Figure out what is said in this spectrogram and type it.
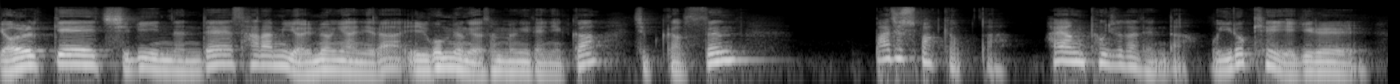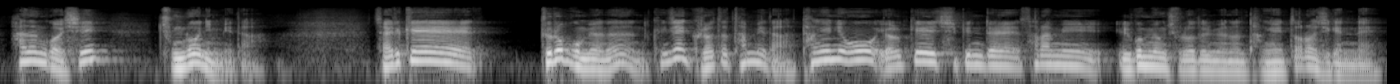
10개의 집이 있는데 사람이 10명이 아니라 7명, 6명이 되니까 집값은 빠질 수밖에 없다. 하향 평준화 된다. 뭐 이렇게 얘기를 하는 것이 중론입니다. 자, 이렇게 들어보면은 굉장히 그럴듯합니다. 당연히, 어, 10개의 집인데 사람이 7명 줄어들면 당연히 떨어지겠네.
